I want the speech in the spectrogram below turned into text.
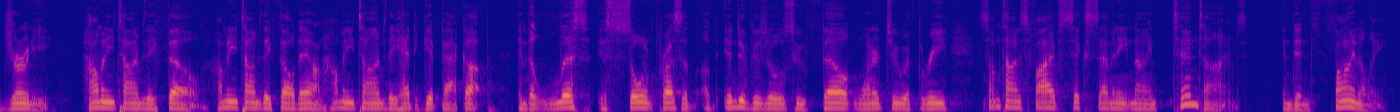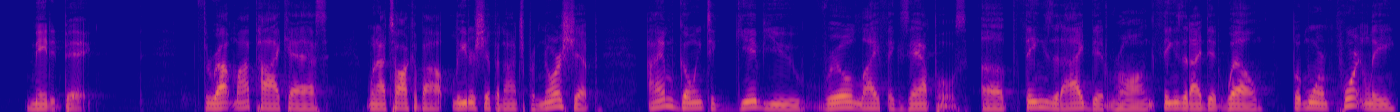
journey, how many times they failed, how many times they fell down, how many times they had to get back up. And the list is so impressive of individuals who failed one or two or three, sometimes five, six, seven, eight, nine, ten times, and then finally made it big. Throughout my podcast, when I talk about leadership and entrepreneurship, I am going to give you real life examples of things that I did wrong, things that I did well, but more importantly,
